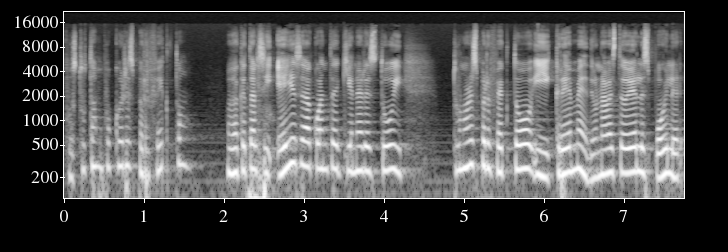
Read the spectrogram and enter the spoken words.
pues tú tampoco eres perfecto. O sea, ¿qué tal si ella se da cuenta de quién eres tú y tú no eres perfecto y créeme, de una vez te doy el spoiler,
